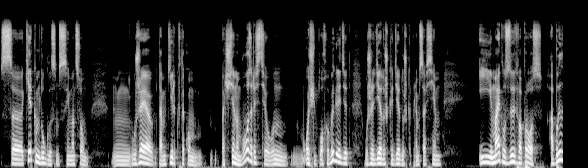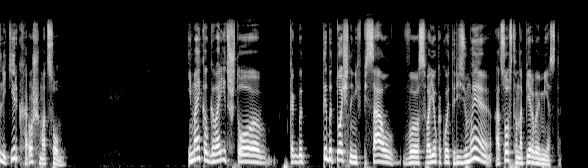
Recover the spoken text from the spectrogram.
с Кирком Дугласом, с своим отцом, уже там Кирк в таком почтенном возрасте, он очень плохо выглядит, уже дедушка-дедушка прям совсем. И Майкл задает вопрос, а был ли Кирк хорошим отцом? И Майкл говорит, что как бы ты бы точно не вписал в свое какое-то резюме отцовство на первое место.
